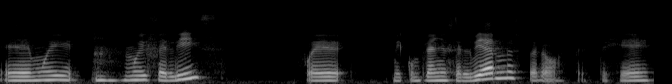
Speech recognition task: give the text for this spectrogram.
Eh, muy, muy feliz. Fue mi cumpleaños el viernes, pero festejé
